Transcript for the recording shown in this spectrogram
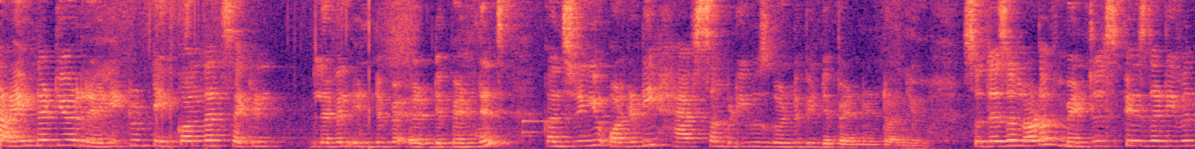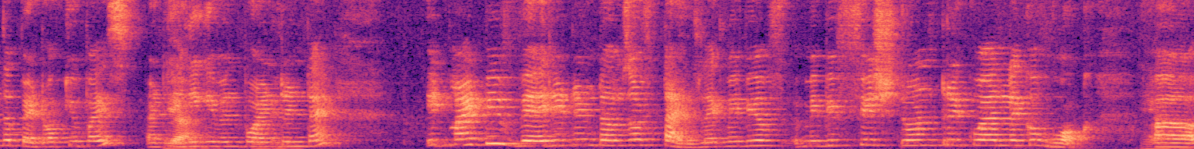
time that you're ready to take on that second level indep- uh, dependence considering you already have somebody who's going to be dependent on you? So there's a lot of mental space that even the pet occupies at Yeah. any given point in time it might be varied in terms of times like maybe a f- maybe fish don't require like a walk Yeah. uh,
